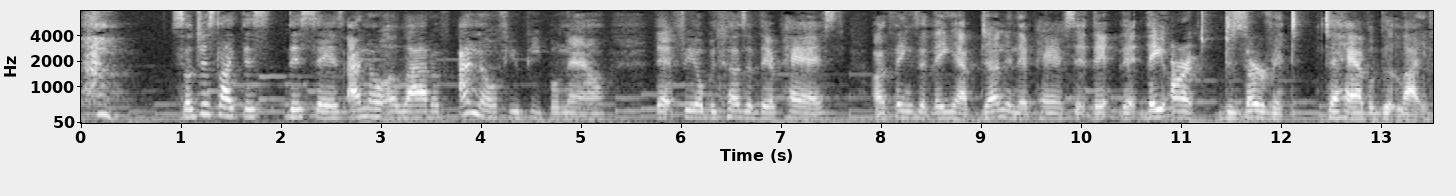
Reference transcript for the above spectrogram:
so just like this this says, I know a lot of I know a few people now that feel because of their past or things that they have done in their past that they, that they aren't deserving to have a good life.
